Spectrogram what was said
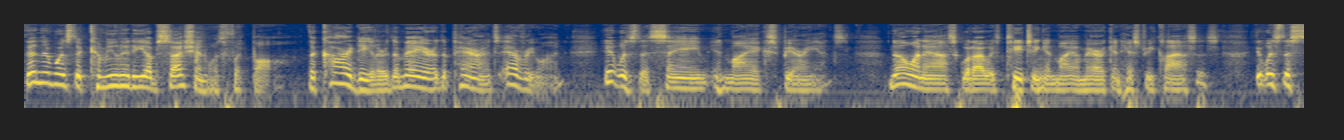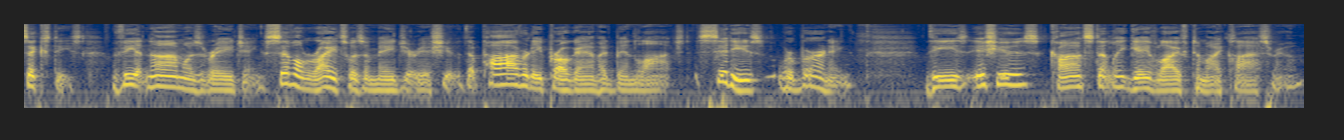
Then there was the community obsession with football. The car dealer, the mayor, the parents, everyone. It was the same in my experience. No one asked what I was teaching in my American history classes. It was the 60s. Vietnam was raging. Civil rights was a major issue. The poverty program had been launched. Cities were burning. These issues constantly gave life to my classroom.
